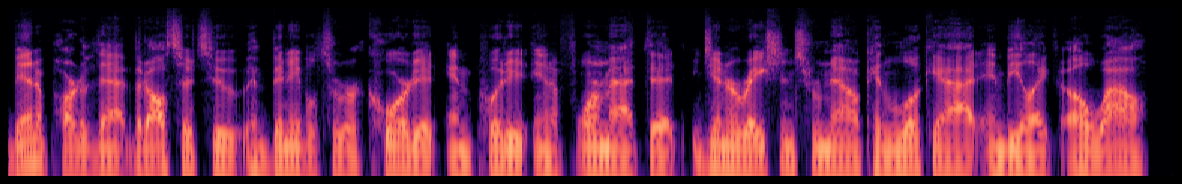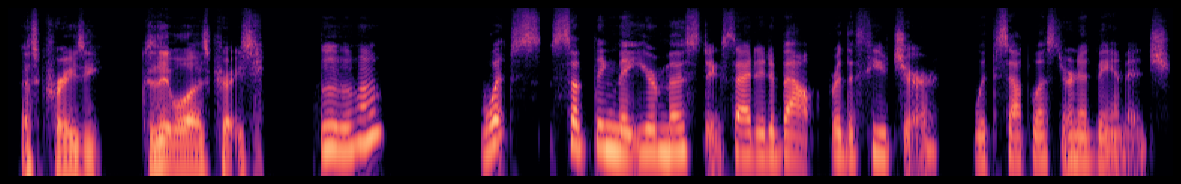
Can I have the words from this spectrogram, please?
been a part of that, but also to have been able to record it and put it in a format that generations from now can look at and be like, oh, wow, that's crazy because it was crazy. Mm-hmm. What's something that you're most excited about for the future with Southwestern Advantage?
